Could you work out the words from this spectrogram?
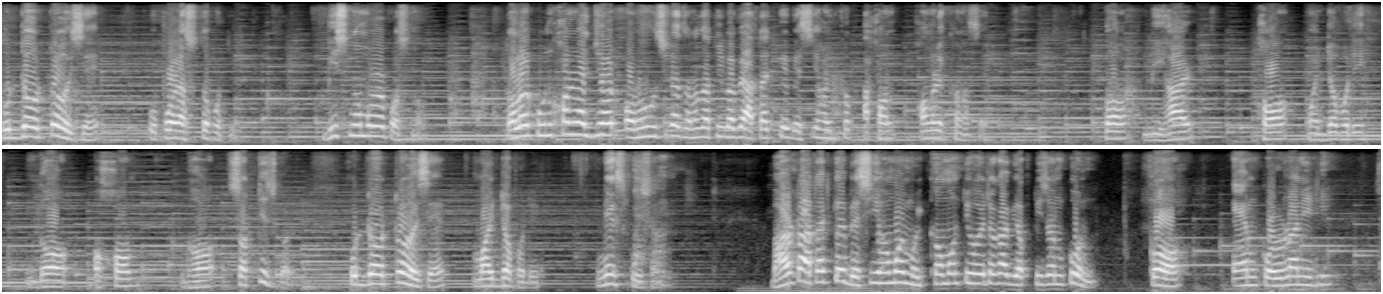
শুদ্ধ উত্তৰ হৈছে উপ ৰাষ্ট্ৰপতি বিছ নম্বৰৰ প্ৰশ্ন। তলৰ কোনখন ৰাজ্যৰ অনুসূচিত জনজাতিৰ বাবে আটাইতকৈ বেছি সংখ্যক আসন সংৰক্ষণ আছে? ক বিহাৰ খ মধ্যপ্ৰদেশ গ অসম ঘ ছত্তীশগড়। শুদ্ধ উত্তৰ হৈছে মধ্যপ্ৰদেশ। নেক্সট কুৱেশ্যন ভাৰতৰ আটাইতকৈ বেছি সময় মুখ্যমন্ত্ৰী হৈ থকা ব্যক্তিজন কোন? ক এম কৰুণানিধি খ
